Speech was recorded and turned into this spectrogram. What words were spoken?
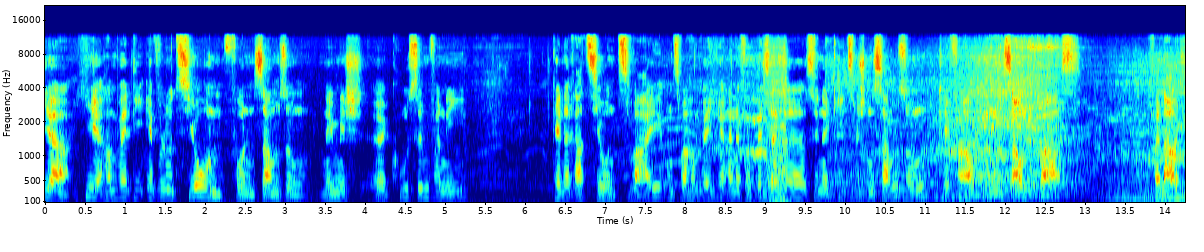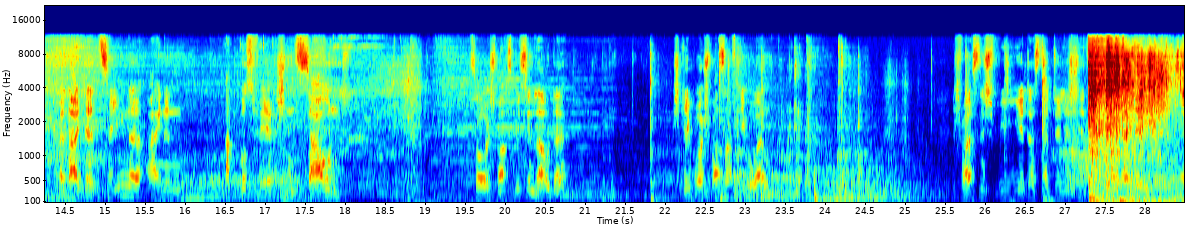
Ja, hier haben wir die Evolution von Samsung, nämlich äh, Q-Symphony Generation 2. Und zwar haben wir hier eine verbesserte Synergie zwischen Samsung TV und Soundbars. Verlaut, verleiht der Szene einen atmosphärischen Sound. So, ich mache es ein bisschen lauter. Ich gebe euch was auf die Ohren. Ich weiß nicht, wie ihr das natürlich jetzt erlebt,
